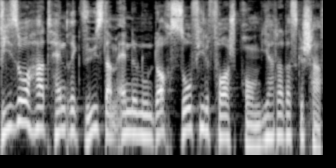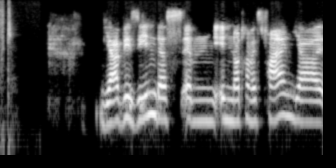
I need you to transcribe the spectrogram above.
Wieso hat Hendrik Wüst am Ende nun doch so viel Vorsprung? Wie hat er das geschafft? Ja, wir sehen, dass ähm, in Nordrhein-Westfalen ja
